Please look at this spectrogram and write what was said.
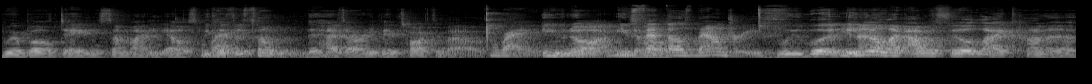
we're both dating somebody else, because Right. it's something that has already been talked about. Right. Even though Mhm. you, you know, set those boundaries. we would, you even know. though like I would feel like kind of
